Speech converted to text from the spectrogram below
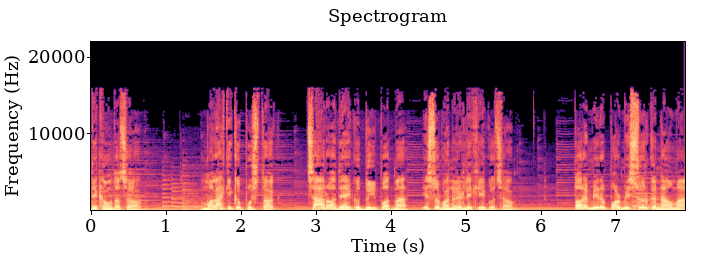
देखाउँदछ। मलाकीको पुस्तक चार अध्यायको दुई पदमा यसो भनेर लेखिएको छ तर मेरो परमेश्वरको नाउँमा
